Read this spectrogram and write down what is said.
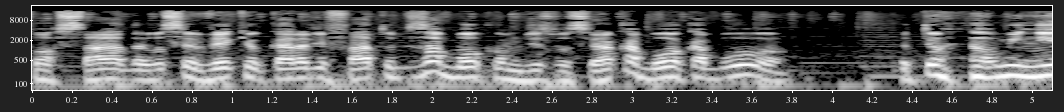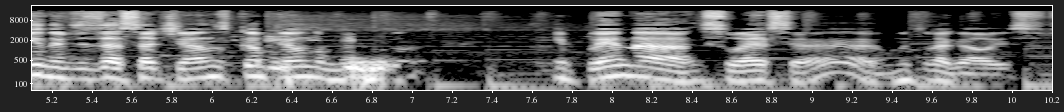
forçada. Você vê que o cara de fato desabou, como disse você. Acabou, acabou. Eu tenho um menino de 17 anos, campeão do mundo, em plena Suécia. É muito legal isso.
